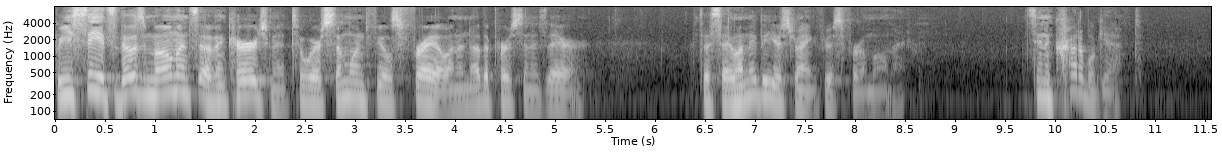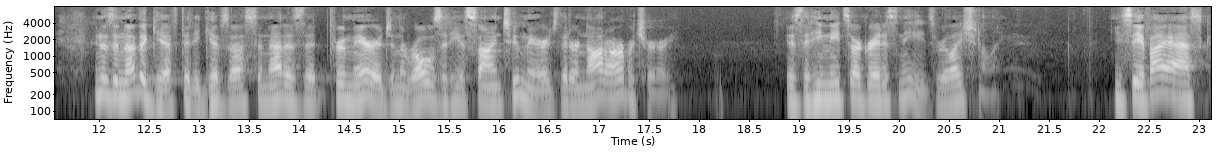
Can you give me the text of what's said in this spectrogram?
But you see, it's those moments of encouragement to where someone feels frail and another person is there to say, Let me be your strength just for a moment. It's an incredible gift. And there's another gift that he gives us, and that is that through marriage and the roles that he assigned to marriage that are not arbitrary, is that he meets our greatest needs relationally. You see, if I ask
